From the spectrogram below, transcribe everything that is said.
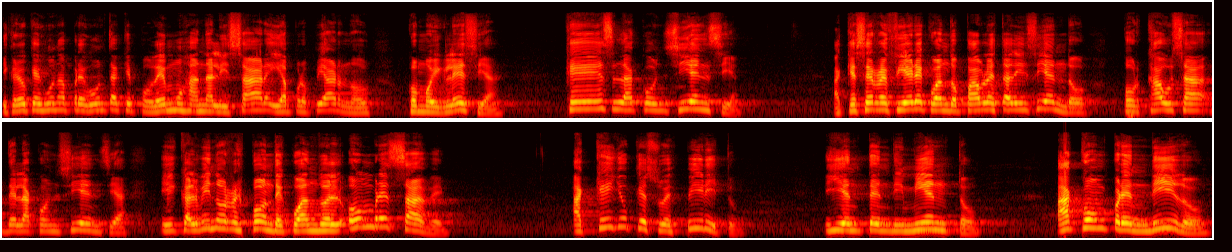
y creo que es una pregunta que podemos analizar y apropiarnos como iglesia. ¿Qué es la conciencia? ¿A qué se refiere cuando Pablo está diciendo, por causa de la conciencia. Y Calvino responde, cuando el hombre sabe aquello que su espíritu y entendimiento ha comprendido,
